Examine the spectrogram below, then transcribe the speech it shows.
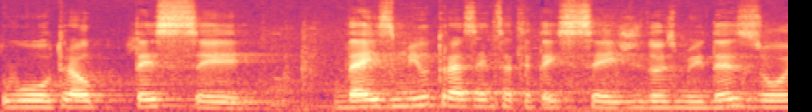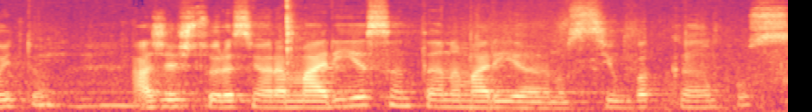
o outro é o TC 10.376 de 2018. A gestora a senhora Maria Santana Mariano Silva Campos,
